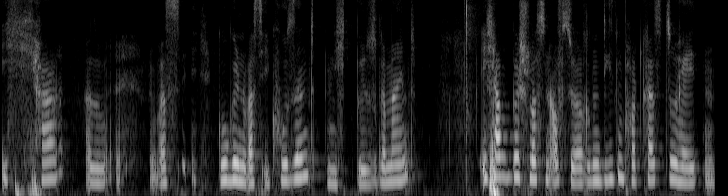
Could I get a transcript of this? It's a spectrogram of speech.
Ich habe, also was googeln, was IQ sind, nicht böse gemeint. Ich habe beschlossen aufzuhören, diesen Podcast zu haten,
